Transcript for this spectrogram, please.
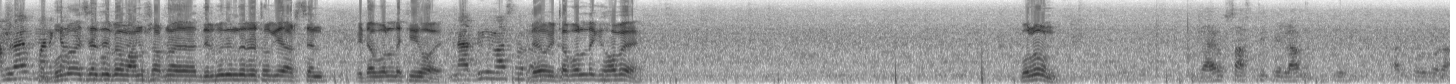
আমরা মানে ভুল হয়েছে যে মানুষ আপনার দীর্ঘদিন ধরে ঠকিয়ে আসছেন এটা বললে কি হয়? না দুই মাস এটা বললে কি হবে? বলুন। যাই হোক শাস্তি পেলাম। আর করব না।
